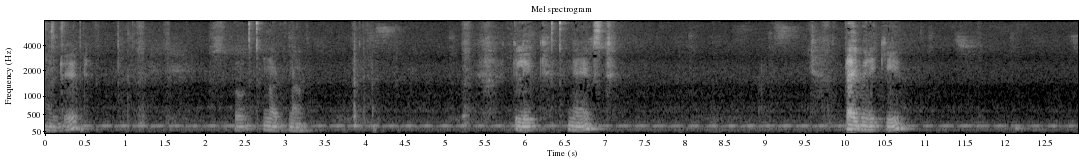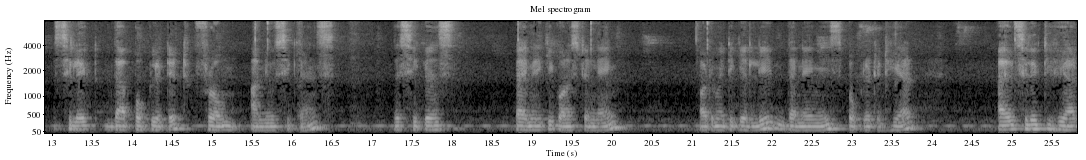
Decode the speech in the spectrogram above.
100 so not null. Click next. Primary key. Select the populated from a new sequence. The sequence primary key constant name. Automatically the name is populated here. I will select here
